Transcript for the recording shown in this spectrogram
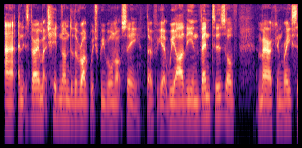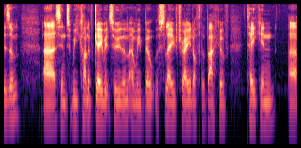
uh, and it's very much hidden under the rug, which we will not see. Don't forget, we are the inventors of American racism, uh, since we kind of gave it to them and we built the slave trade off the back of taking uh,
